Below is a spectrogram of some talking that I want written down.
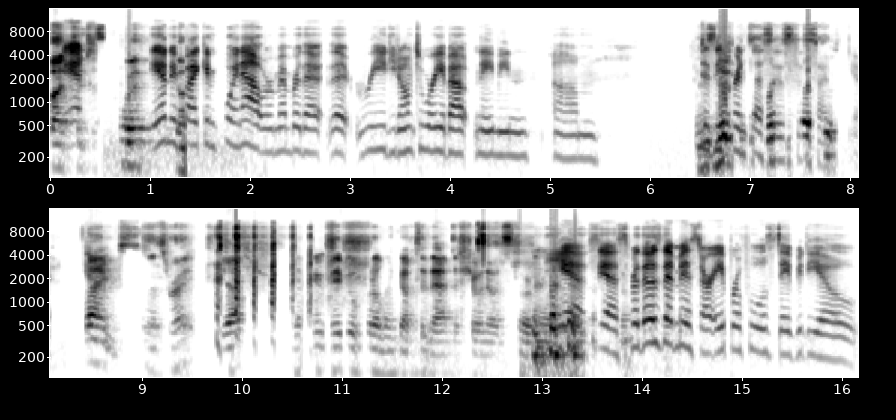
but And- to start with, And if I can point out, remember that that Reed, you don't have to worry about naming um, Disney princesses this time. Yeah. Thanks. that's right. Maybe maybe we'll put a link up to that in the show notes. yes, yes. For those that missed our April Fool's Day video,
